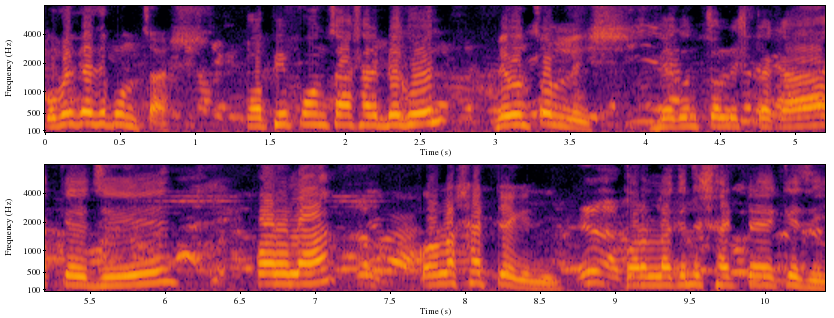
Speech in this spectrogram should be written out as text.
কপি কেজি পঞ্চাশ। কফি পঞ্চাশ আর বেগুন? বেগুন চল্লিশ। বেগুন চল্লিশ টাকা কেজি। করলা? করলা ষাট টাকা কেজি। করলা কিন্তু ষাট টাকা কেজি।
